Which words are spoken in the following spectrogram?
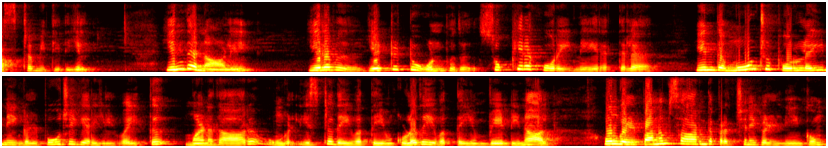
அஷ்டமி திதியில். இந்த நாளில் இரவு எட்டு டு ஒன்பது சுக்கிரகோரை நேரத்தில் இந்த மூன்று பொருளை நீங்கள் பூஜை அறையில் வைத்து மனதார உங்கள் இஷ்ட தெய்வத்தையும் குலதெய்வத்தையும் வேண்டினால் உங்கள் பணம் சார்ந்த பிரச்சனைகள் நீங்கும்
